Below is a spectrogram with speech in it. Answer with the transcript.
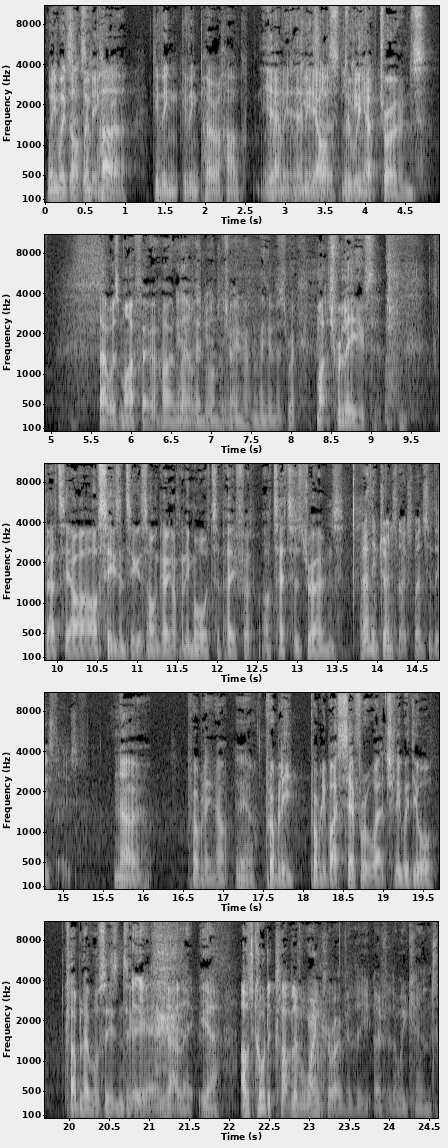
When he, went to, when asking Per about- giving giving Per a hug, yeah, and, the and he asked, "Do we have at- drones?" That was my favourite highlight Yeah, of him good, on the yeah. training ground, and he was re- much relieved. Glad to see our, our season tickets aren't going up anymore to pay for Arteta's drones. I don't think drones are that expensive these days. No, probably not. Yeah. Probably, probably by several actually with your club level season ticket. Yeah, exactly. Yeah, I was called a club level wanker over the over the weekend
